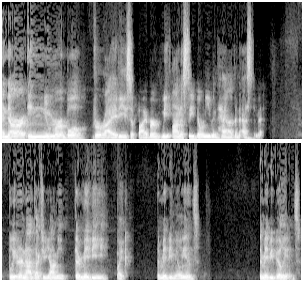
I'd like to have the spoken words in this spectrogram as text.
And there are innumerable varieties of fiber. We honestly don't even have an estimate. Believe it or not, Dr. Yami, there may be like, there may be millions, there may be billions.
